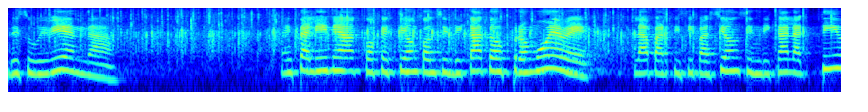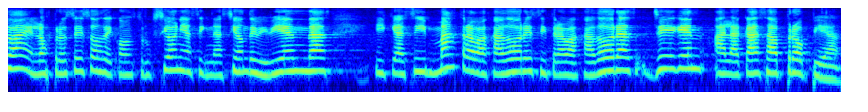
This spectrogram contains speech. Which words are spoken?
de su vivienda. Esta línea cogestión con sindicatos promueve la participación sindical activa en los procesos de construcción y asignación de viviendas y que así más trabajadores y trabajadoras lleguen a la casa propia.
